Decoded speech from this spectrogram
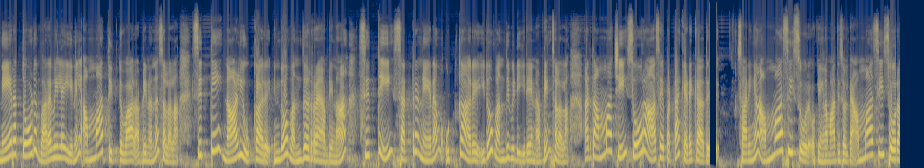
நேரத்தோடு வரவில்லை எனில் அம்மா திட்டுவார் அப்படின்னு வந்து சொல்லலாம். சித்தி நாளி உட்காரு. இதோ வந்துடுறேன் அப்படின்னா சித்தி சற்று நேரம் உட்காரு. இதோ வந்து விடுகிறேன் அப்படின்னு சொல்லலாம். அடுத்து அம்மாச்சி சோறு ஆசைப்பட்டால் கிடைக்காது. சாரிங்க அம்மாசி சோறு. ஓகேங்களா மாற்றி சொல்லிட்டேன். அம்மாசி சோறு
